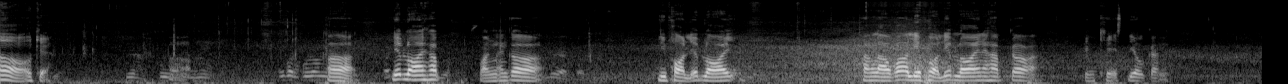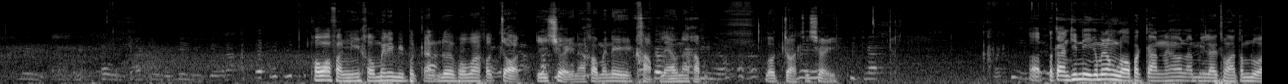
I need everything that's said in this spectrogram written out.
อ๋อโอเคก็เรียบร้อยครับ ฝั่งนั้นก็รีพอร์ตเรียบร้อย ทางเราก็รีพอร์ตเรียบร้อยนะครับ ก็เป็นเคสเดียวกัน เพราะว่าฝั่งนี้เขาไม่ได้มีประกันด้วย เพราะว่าเขาจอดเฉยๆนะเขาไม่ได้ขับแล้วนะครับรถจอดเฉยๆประกันที่นี่ก็ไม่ต้องรอประกันนะครับเรามีอะไรโทรหาตำรวจ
